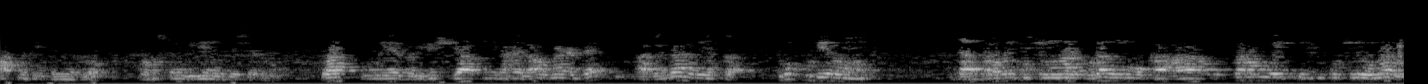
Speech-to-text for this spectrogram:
ఆత్మ చైతన్యంలో సమస్యను విలీనం చేశాడు. పూలే బహిష్యాసీన ఎలా ఉన్నాడంటే ఆ గంగా నది యొక్క తూర్పు తీరము దాని కూర్చుని ఉన్నాడు ఉదంముఖ ఉత్తరం వైపు తిరిగి కూర్చుని ఉన్నాడు.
